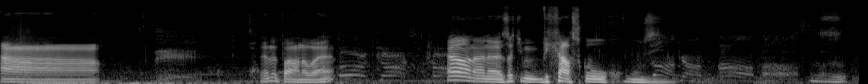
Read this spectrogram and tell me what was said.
A... Jdeme, pánové. Jo, ne, ne, zatím vycházkovou chůzí. Z...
